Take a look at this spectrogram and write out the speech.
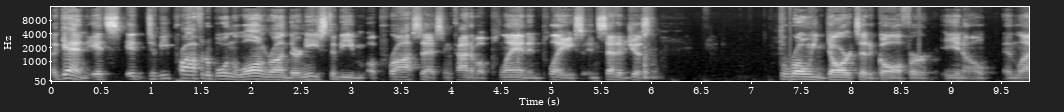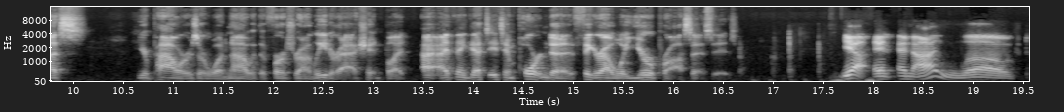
again, it's it to be profitable in the long run, there needs to be a process and kind of a plan in place instead of just throwing darts at a golfer, you know, unless your powers or whatnot with the first round leader action. But I, I, think that's it's important to figure out what your process is. Yeah, and and I loved.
